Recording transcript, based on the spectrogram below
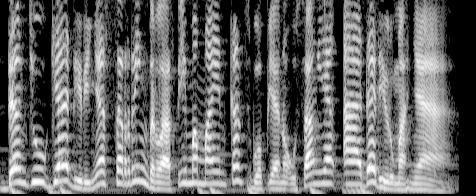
Dan juga dirinya sering berlatih memainkan sebuah piano usang yang ada di rumahnya.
